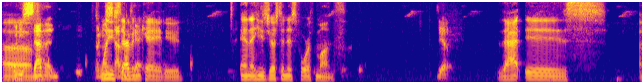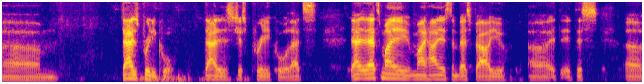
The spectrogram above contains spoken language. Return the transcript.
Um, 27. 27k, 27K, dude. And that he's just in his fourth month. Yeah. That is um that is pretty cool. That is just pretty cool. That's that that's my my highest and best value uh at, at this uh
